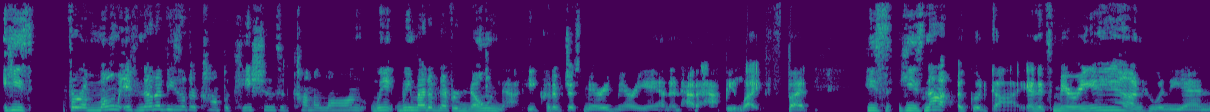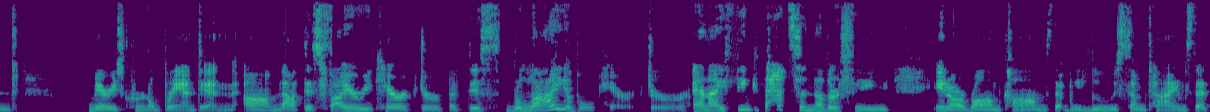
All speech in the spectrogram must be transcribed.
He's for a moment, if none of these other complications had come along, we, we might have never known that. He could have just married Marianne and had a happy life. But he's he's not a good guy. And it's Marianne who in the end marries Colonel Brandon. Um, not this fiery character, but this reliable character. And I think that's another thing in our rom coms that we lose sometimes. That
